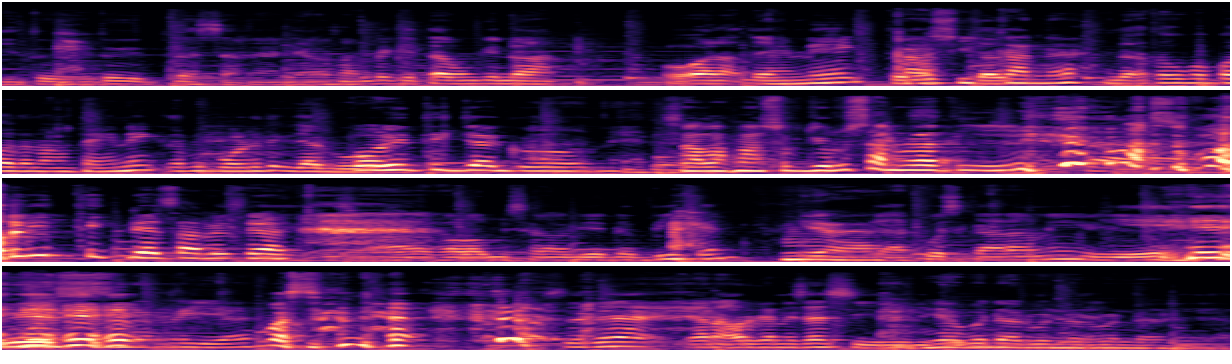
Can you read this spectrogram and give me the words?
gitu itu dasarnya jangan sampai kita mungkin dah oh anak teknik terus Kasihkan ya. nggak tahu apa tentang teknik tapi politik jago Politik jago. Aneh. Salah masuk jurusan berarti. masuk politik dia seharusnya. Soalnya kalau misalnya dia lebih kan Iya. kayak aku sekarang nih Wis, ngeri ya. maksudnya maksudnya karena organisasi Iya benar benar benar. Ya,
